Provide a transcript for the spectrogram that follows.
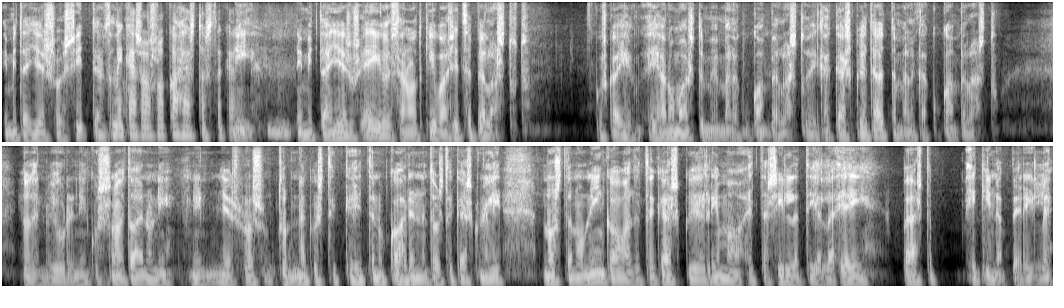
niin mitä Jeesus olisi sitten sanonut? Mikä se olisi ollut 12 käsky? Niin, nimittäin Jeesus ei ole sanonut, että kiva, sit sä pelastut. Koska ei, eihän omaisuutta myymällä kukaan pelastu, eikä käskyjä täyttämälläkään kukaan pelastu. Joten juuri niin kuin sanoit Aino, niin, niin Jeesus olisi todennäköisesti kehittänyt 12 käskyn, eli nostanut niin kauan tätä käskyjen rimaa, että sillä tiellä ei päästä ikinä perille,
